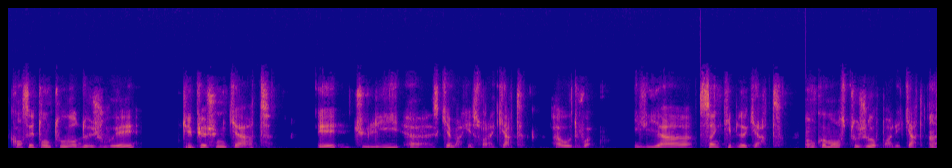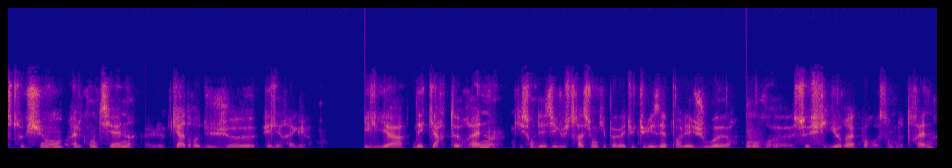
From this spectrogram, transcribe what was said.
quand c'est ton tour de jouer, tu pioches une carte, et tu lis euh, ce qui est marqué sur la carte à haute voix. Il y a cinq types de cartes. On commence toujours par les cartes instructions, elles contiennent le cadre du jeu et les règles. Il y a des cartes reines, qui sont des illustrations qui peuvent être utilisées par les joueurs pour euh, se figurer à quoi ressemble notre reine.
